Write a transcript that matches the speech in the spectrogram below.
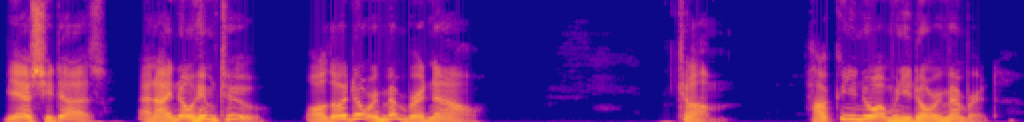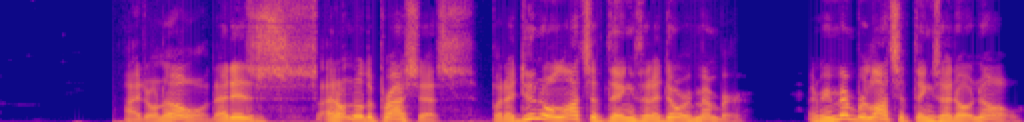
Yes, she does. And I know him too, although I don't remember it now. Come, how can you know it when you don't remember it? I don't know. That is, I don't know the process, but I do know lots of things that I don't remember, and remember lots of things I don't know.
